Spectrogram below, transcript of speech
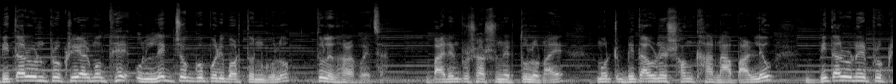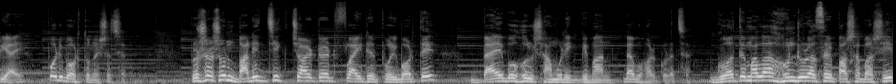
বিতরণ প্রক্রিয়ার মধ্যে উল্লেখযোগ্য পরিবর্তনগুলো তুলে ধরা হয়েছে। বাইডেন প্রশাসনের তুলনায় মোট বিতরণের সংখ্যা না বাড়লেও বিতরণের প্রক্রিয়ায় পরিবর্তন এসেছে। প্রশাসন বাণিজ্যিক চার্টার্ড ফ্লাইটের পরিবর্তে ব্যয়বহুল সামরিক বিমান ব্যবহার করেছে। গুয়াতেমালা, হন্ডুরাসের পাশাপাশি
